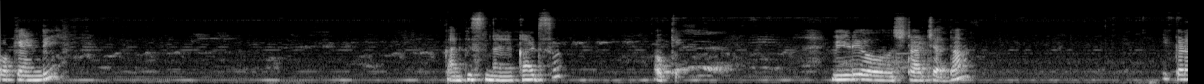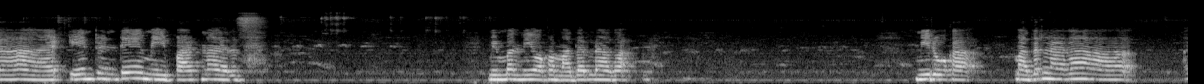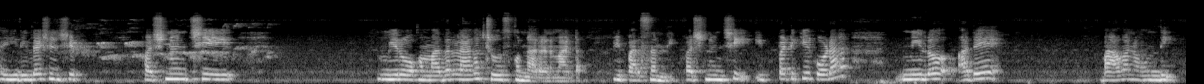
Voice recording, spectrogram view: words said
ఓకే అండి. కనిపిస్తున్నాయా కార్డ్స్? ఓకే. వీడియో స్టార్ట్ చేద్దాం. ఇక్కడ ఏంటంటే మీ పార్ట్నర్స్ మిమ్మల్ని ఒక మదర్ లాగా మీరు ఒక మదర్ లాగా ఈ రిలేషన్షిప్ ఫస్ట్ నుంచి మీరు ఒక మదర్ లాగా చూసుకున్నారనమాట మీ పర్సన్ని ఫస్ట్ నుంచి ఇప్పటికీ కూడా మీలో అదే భావన ఉంది.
